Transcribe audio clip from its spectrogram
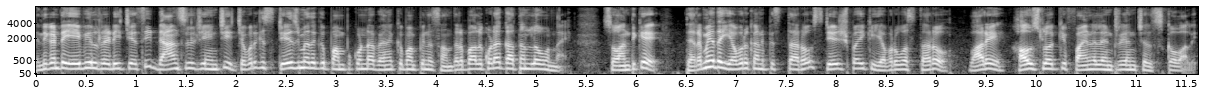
ఎందుకంటే ఏవీలు రెడీ చేసి డాన్సులు చేయించి చివరికి స్టేజ్ మీదకి పంపకుండా వెనక్కి పంపిన సందర్భాలు కూడా గతంలో ఉన్నాయి. సో అందుకే తెర మీద ఎవరు కనిపిస్తారో స్టేజ్ పైకి ఎవరు వస్తారో వారే హౌస్లోకి ఫైనల్ ఎంట్రీ అని తెలుసుకోవాలి.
